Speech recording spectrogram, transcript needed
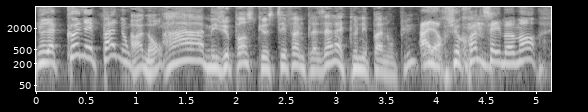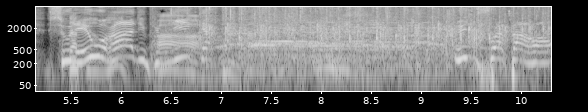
ne la connaît pas non plus. Ah non. Ah, mais je pense que Stéphane Plaza la connaît pas non plus. Alors, je crois que c'est le moment, sous les hurrahs du public, Ah. une fois par an.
